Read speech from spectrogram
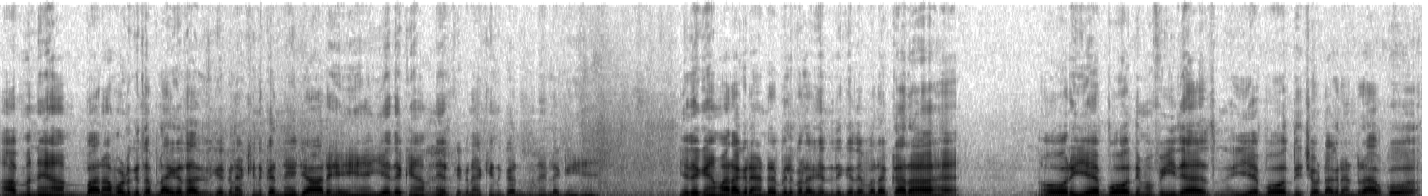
अब हमने हम 12 वोल्ट की सप्लाई के साथ इसके कनेक्शन करने जा रहे हैं। ये देखें, हमने इसके कनेक्शन करने लगे हैं। ये देखें, हमारा ग्राइंडर बिल्कुल अच्छे तरीके से वर्क कर रहा है। और ये बहुत ही मुफीद है। ये बहुत ही छोटा ग्राइंडर आपको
